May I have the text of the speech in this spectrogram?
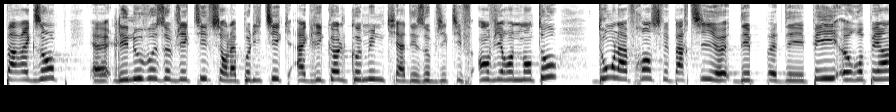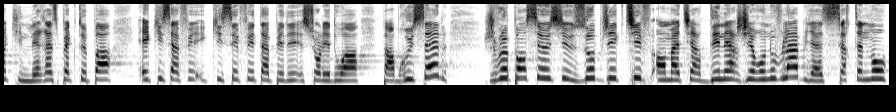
Par exemple, euh, les nouveaux objectifs sur la politique agricole commune qui a des objectifs environnementaux, dont la France fait partie des, des, pays européens qui ne les respectent pas et qui s'est fait taper sur les doigts par Bruxelles. Je veux penser aussi aux objectifs en matière d'énergie renouvelable. Il y a certainement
